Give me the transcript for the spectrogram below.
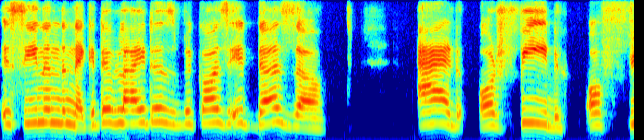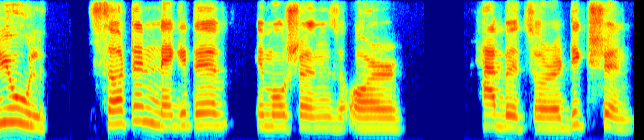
is seen in the negative light is because it does uh, add or feed or fuel certain negative emotions or habits or addiction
